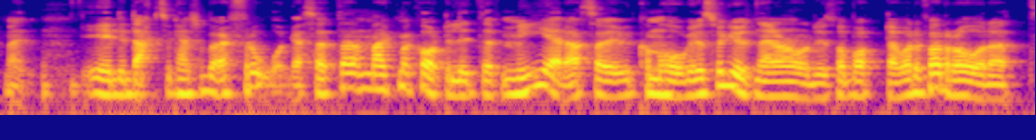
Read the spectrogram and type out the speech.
men är det dags att kanske börja ifrågasätta Mike McCarthy lite mer? Alltså, kom ihåg hur det såg ut när Aaron Rodgers var borta. Var det förra året?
